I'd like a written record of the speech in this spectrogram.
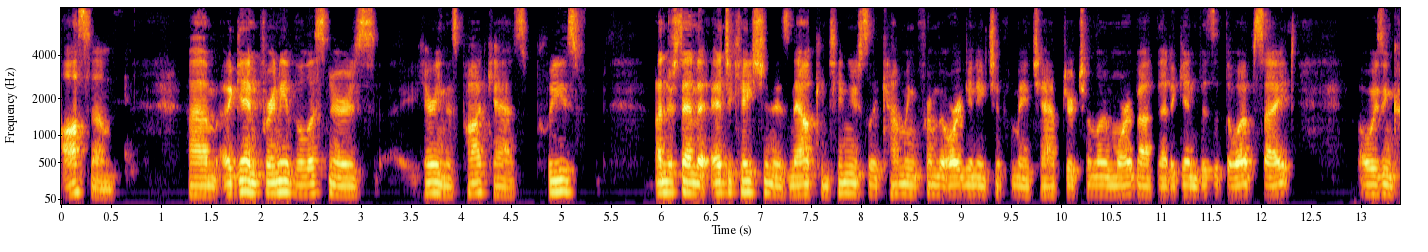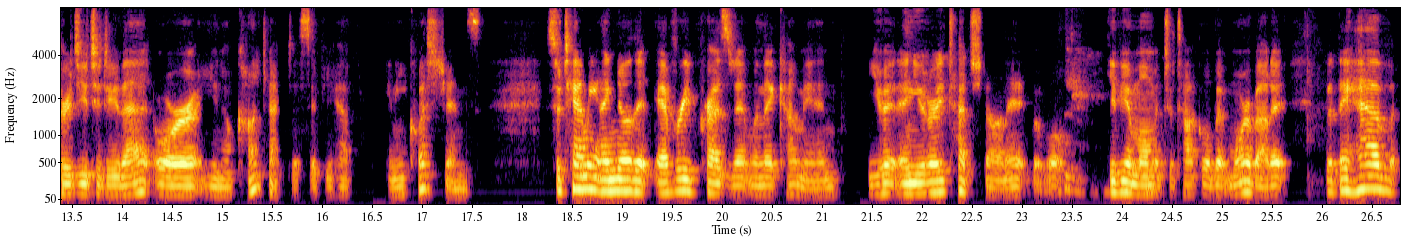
awesome. Um, again, for any of the listeners hearing this podcast, please understand that education is now continuously coming from the Oregon HFMA chapter. To learn more about that, again, visit the website. Always encourage you to do that, or you know, contact us if you have any questions. So, Tammy, I know that every president, when they come in, you had, and you already touched on it, but we'll give you a moment to talk a little bit more about it. But they have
